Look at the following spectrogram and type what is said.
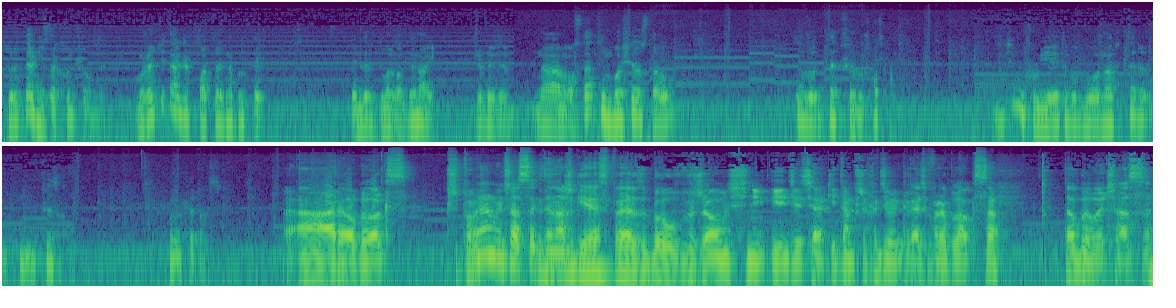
który też nie jest zakończony. Możecie także wpłacać na krótkę Ritual of the Night, żeby na ostatnim bossie zostało te trzy różne. Dziękuję, to by było na ter- wszystko na teraz. A, Roblox. Przypomniał mi czasy, gdy nasz GSPS był wrząśni i dzieciaki tam przychodziły grać w Robloxa. To były czasy.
